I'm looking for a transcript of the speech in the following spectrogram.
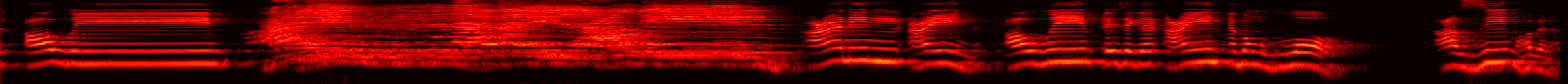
العظيم عن النبأ العظيم عن আইন عظيم এই জায়গায় আইন এবং ল আজিম হবে না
